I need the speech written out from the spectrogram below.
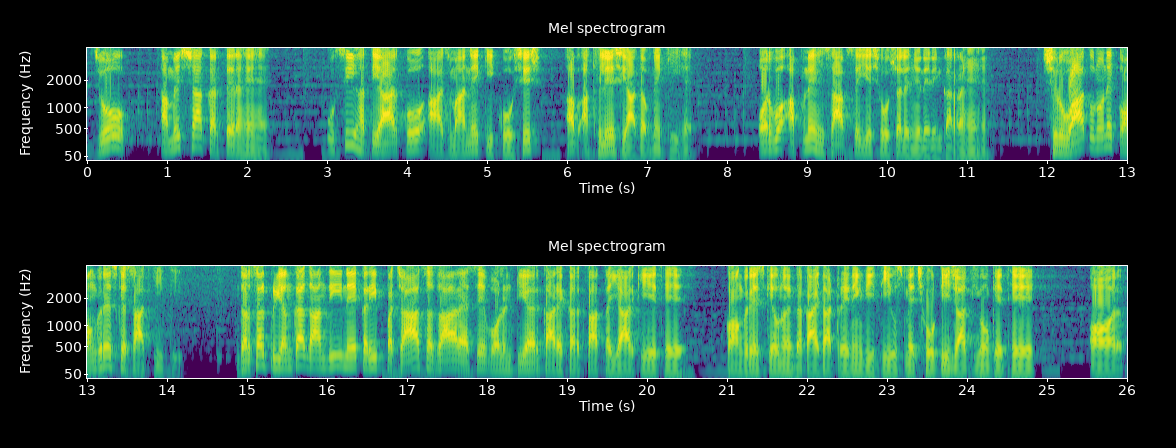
जो अमित शाह करते रहे हैं, उसी हथियार को आजमाने की कोशिश अब अखिलेश यादव ने की है। और वो अपने हिसाब से ये सोशल इंजीनियरिंग कर रहे हैं। शुरुआत उन्होंने कांग्रेस के साथ की थी। दरअसल प्रियंका गांधी ने करीब पचास हज़ार ऐसे वॉल्टियर कार्यकर्ता तैयार किए थे। कांग्रेस के उन्होंने बाकायदा ट्रेनिंग दी थी, उसमें छोटी जातियों के थे और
